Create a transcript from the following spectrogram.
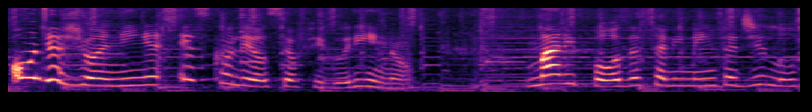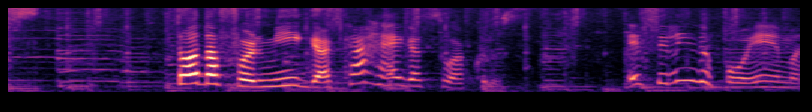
Onde a Joaninha escolheu seu figurino? Mariposa se alimenta de luz. Toda formiga carrega sua cruz. Esse lindo poema,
